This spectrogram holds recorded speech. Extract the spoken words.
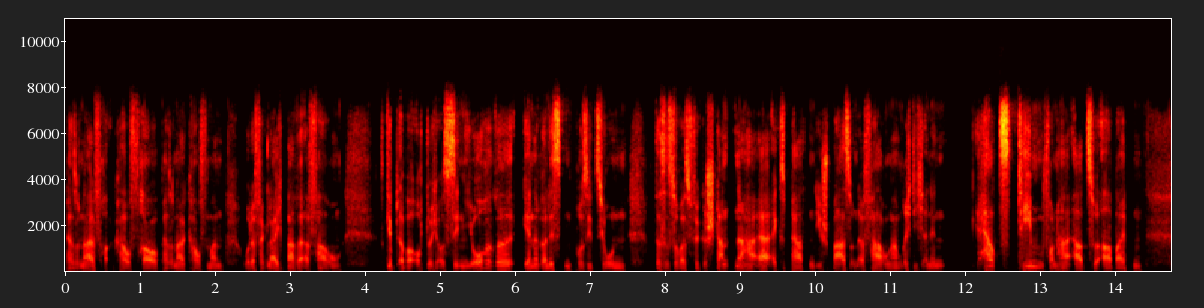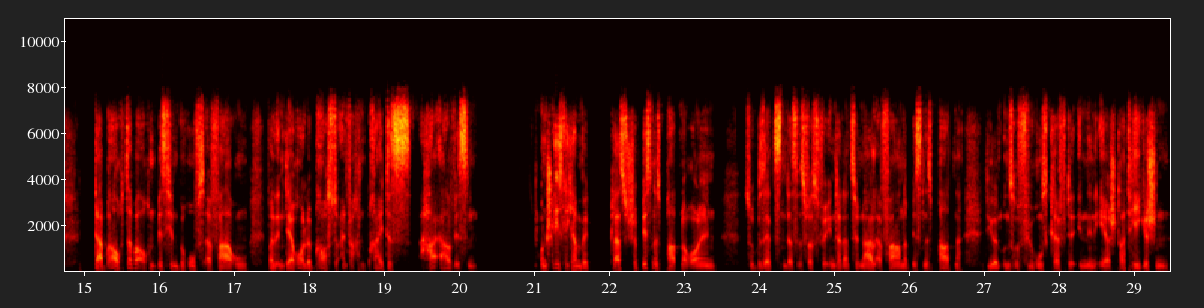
Personalkauffrau, Personalkaufmann oder vergleichbare Erfahrung. Es gibt aber auch durchaus seniorere Generalistenpositionen. Das ist sowas für gestandene HR-Experten, die Spaß und Erfahrung haben, richtig an den Herzthemen von HR zu arbeiten. Da braucht es aber auch ein bisschen Berufserfahrung, weil in der Rolle brauchst du einfach ein breites HR-Wissen. Und schließlich haben wir klassische Businesspartnerrollen zu besetzen. Das ist was für international erfahrene Businesspartner, die dann unsere Führungskräfte in den eher strategischen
